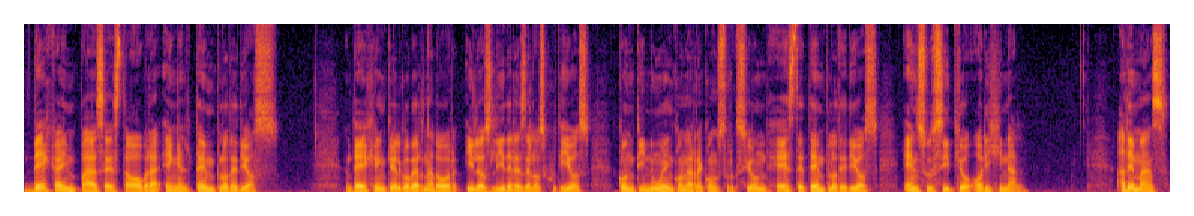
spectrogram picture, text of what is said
deja en paz esta obra en el templo de Dios. Dejen que el gobernador y los líderes de los judíos continúen con la reconstrucción de este templo de Dios en su sitio original. Además,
